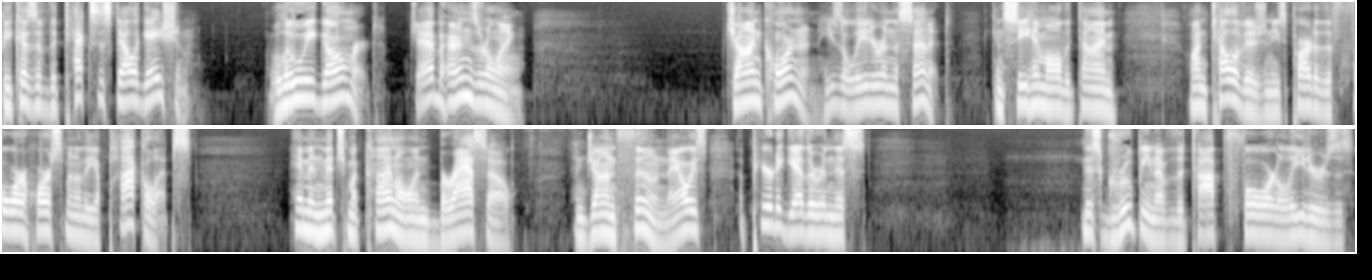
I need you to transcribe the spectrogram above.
because of the Texas delegation. Louis Gohmert, Jeb Hensarling, John Cornyn, he's a leader in the Senate You can see him all the time on television. He's part of the four horsemen of the apocalypse. him and Mitch McConnell and Barrasso and John Thune. They always appear together in this this grouping of the top four leaders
